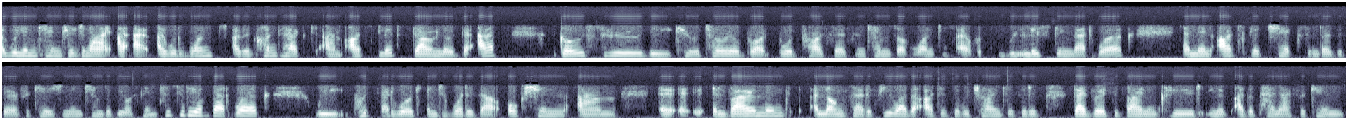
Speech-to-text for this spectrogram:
a William Kentridge, and I, I, I would want I would contact um, ArtSplit, download the app, go through the curatorial board, board process in terms of want, uh, listing that work, and then ArtSplit checks and does a verification in terms of the authenticity of that work. We put that work into what is our auction um, uh, environment alongside a few other artists that we're trying to sort of diversify and include, you know, other Pan-African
